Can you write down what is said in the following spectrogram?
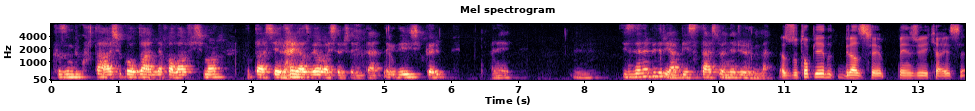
kızın bir kurta aşık oldu anne falan fişman bu tarz şeyler yazmaya başlamışlar internette. Değişik garip. Hani e, izlenebilir ya. Bir Stars öneriyorum ben. Ya Zootopia'ya da biraz şey benziyor hikayesi.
